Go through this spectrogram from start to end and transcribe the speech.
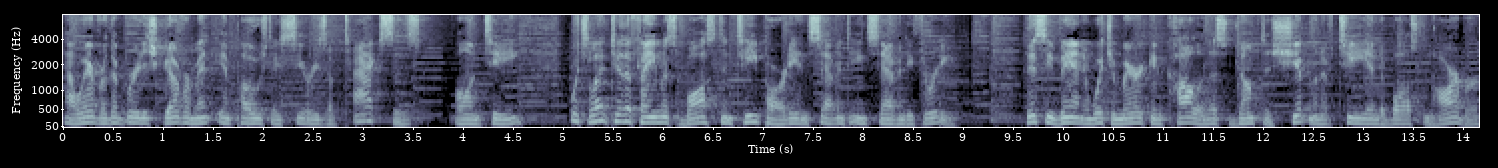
However, the British government imposed a series of taxes on tea, which led to the famous Boston Tea Party in 1773. This event, in which American colonists dumped a shipment of tea into Boston Harbor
